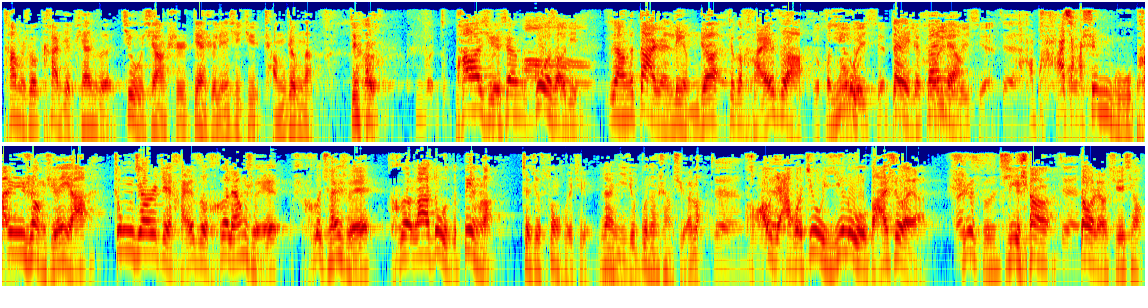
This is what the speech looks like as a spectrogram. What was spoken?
他们说看这片子就像是电视连续剧《长征》啊，就是 爬雪山、过草地哦，两个大人领着这个孩子啊有，很一路多危险带着干粮危险，对。爬爬下深谷，攀上悬崖，中间这孩子喝凉水、喝泉水、喝拉肚子病了，这就送回去，那你就不能上学了。对。好家伙，就一路跋涉呀，十死七伤对，到了学校。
